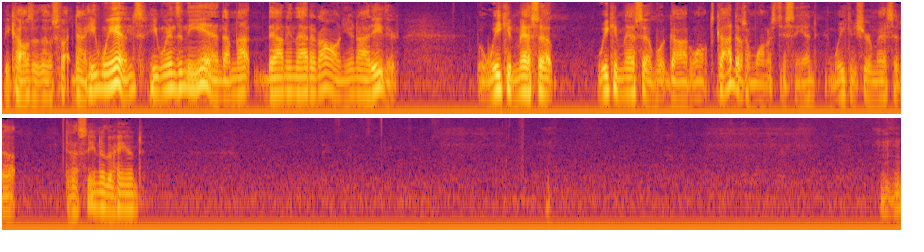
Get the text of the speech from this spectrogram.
because of those. Fights. Now He wins. He wins in the end. I'm not doubting that at all, and you're not either. But we can mess up. We can mess up what God wants. God doesn't want us to sin, and we can sure mess it up. Did I see another hand? Mm-hmm.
